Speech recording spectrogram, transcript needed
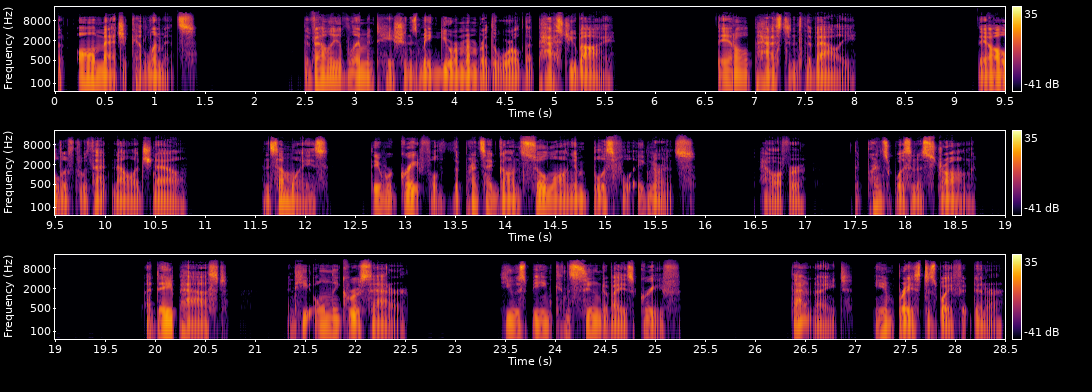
But all magic had limits. The Valley of Lamentations made you remember the world that passed you by. They had all passed into the valley. They all lived with that knowledge now. In some ways, they were grateful that the prince had gone so long in blissful ignorance. However, the prince wasn't as strong. A day passed, and he only grew sadder. He was being consumed by his grief. That night, he embraced his wife at dinner.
